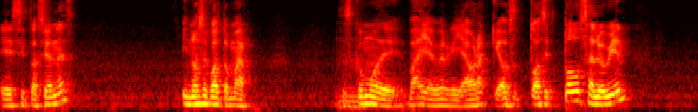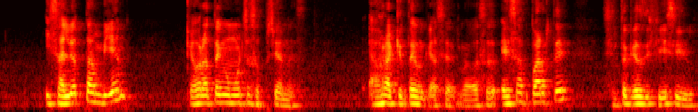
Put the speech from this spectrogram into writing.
eh, situaciones y no sé cuál tomar. Es Mm. como de, vaya verga, y ahora que, o sea, todo, así, todo salió bien y salió tan bien que ahora tengo muchas opciones. Ahora, ¿qué tengo que hacer? No? O sea, esa parte siento que es difícil.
